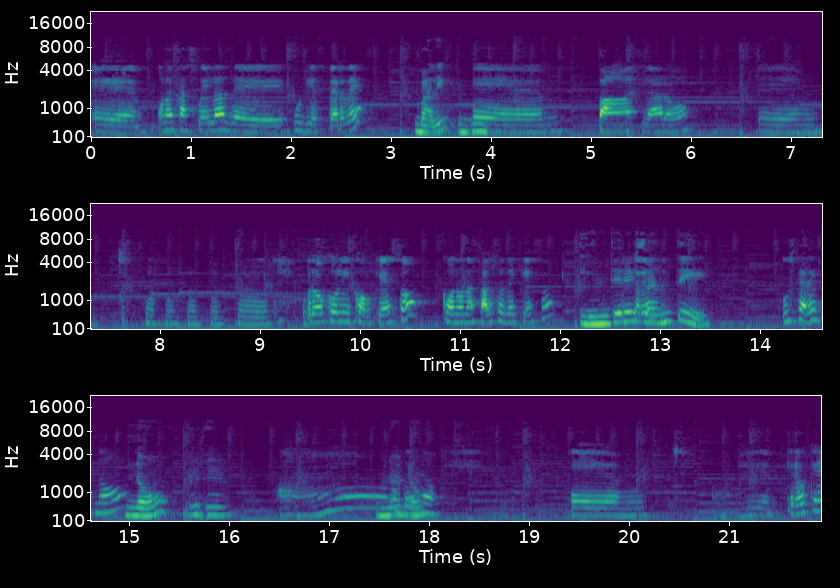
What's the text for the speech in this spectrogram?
eh, una cazuela de judías verdes. Vale. Eh, pan, claro. brócoli con queso, con una salsa de queso. Interesante. ¿Ustedes no? No. Ah, no, no. Em, creo que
